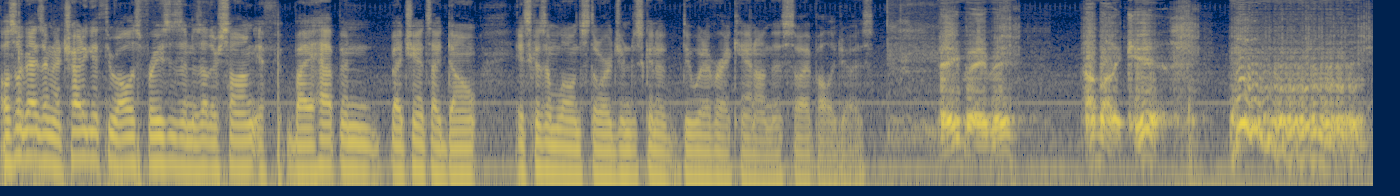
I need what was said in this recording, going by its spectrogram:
Also, guys, I'm going to try to get through all his phrases in his other song. If by happen, by chance I don't, it's because I'm low on storage. I'm just going to do whatever I can on this, so I apologize. Hey, baby. How about a kiss?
